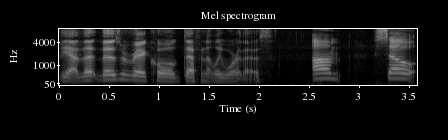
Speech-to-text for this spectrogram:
yeah, th- those were very cool. Definitely wore those. Um, so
